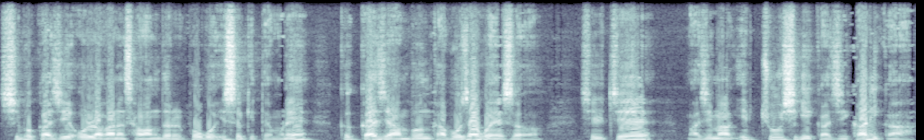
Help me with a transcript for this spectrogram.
10억까지 올라가는 상황들을 보고 있었기 때문에 끝까지 한번 가보자고 해서 실제 마지막 입주 시기까지 가니까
